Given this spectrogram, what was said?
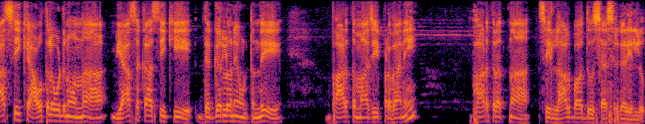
కాశీకి అవతల ఒడ్డున ఉన్న వ్యాస కాశీకి దగ్గరలోనే ఉంటుంది భారత మాజీ ప్రధాని భారతరత్న శ్రీ లాల్ బహదూర్ శాస్త్రి గారి ఇల్లు.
